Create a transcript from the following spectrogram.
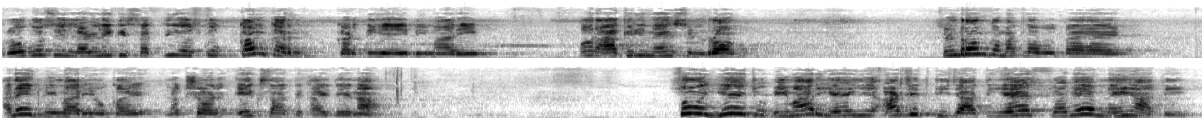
रोगों से लड़ने की शक्ति है, उसको कम कर, करती है ये बीमारी। और आखिरी में है सिंड्रोम सिंड्रोम का मतलब होता है अनेक बीमारियों का लक्षण एक साथ दिखाई देना। सो ये जो बीमारी है, ये अर्जित की जाती है, स्वयं नहीं आती।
